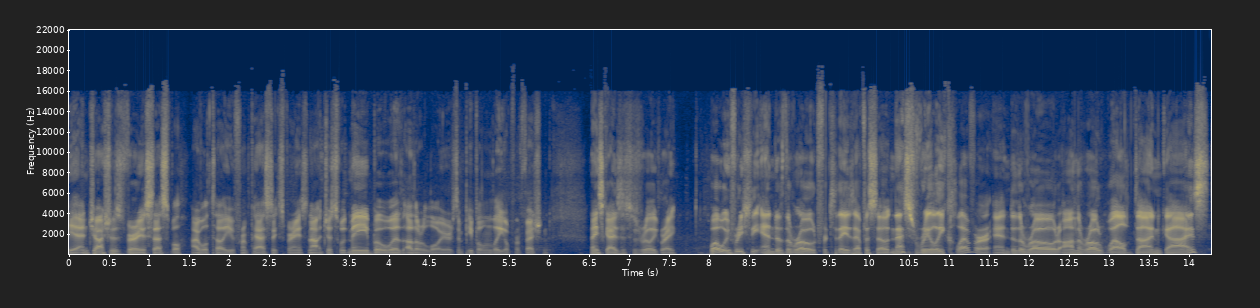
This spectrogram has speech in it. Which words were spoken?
yeah, and Joshua is very accessible. I will tell you from past experience, not just with me, but with other lawyers and people in the legal profession. Thanks, guys. This was really great. Well, we've reached the end of the road for today's episode, and that's really clever. End of the road, on the road. Well done, guys.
